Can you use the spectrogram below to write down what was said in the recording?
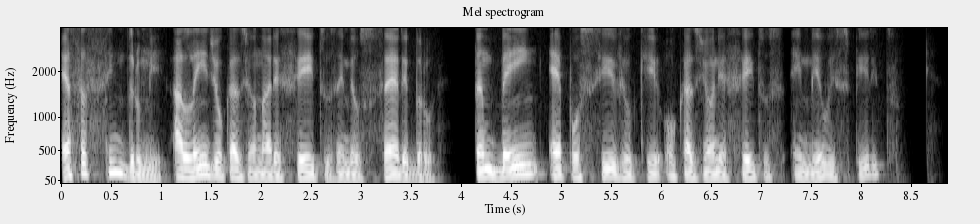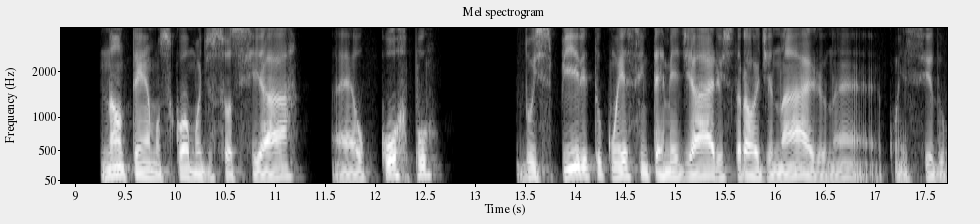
Essa síndrome, além de ocasionar efeitos em meu cérebro, também é possível que ocasione efeitos em meu espírito? Não temos como dissociar é, o corpo do espírito com esse intermediário extraordinário, né, conhecido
